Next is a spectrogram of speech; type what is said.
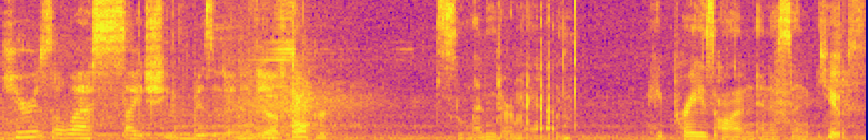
Here is the last site she visited. Yeah, stalker. Slender Man. He preys on innocent youth.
